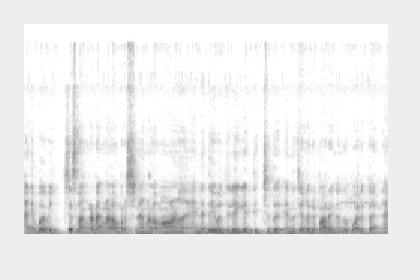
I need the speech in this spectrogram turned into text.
അനുഭവിച്ച സങ്കടങ്ങളും പ്രശ്നങ്ങളുമാണ് എന്നെ ദൈവത്തിലേക്ക് എത്തിച്ചത് എന്ന് ചിലർ പറയുന്നത് പോലെ തന്നെ.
